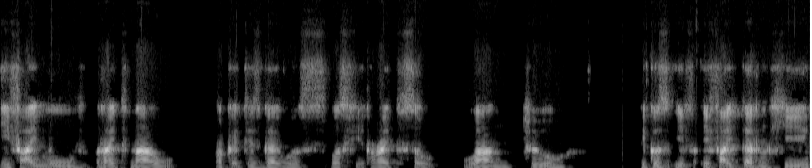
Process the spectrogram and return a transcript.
if I move right now, okay, this guy was was here, right? So one, two. Because if if I turn here,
